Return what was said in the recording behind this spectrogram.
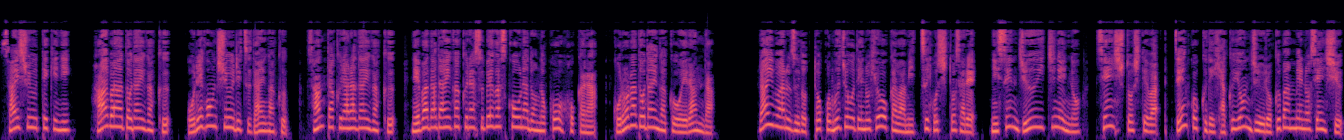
最終的にハーバード大学、オレゴン州立大学、サンタクララ大学、ネバダ大学ラスベガス校などの候補からコロラド大学を選んだ。ライバルズ .com 上での評価は3つ星とされ、2011年の選手としては全国で146番目の選手、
